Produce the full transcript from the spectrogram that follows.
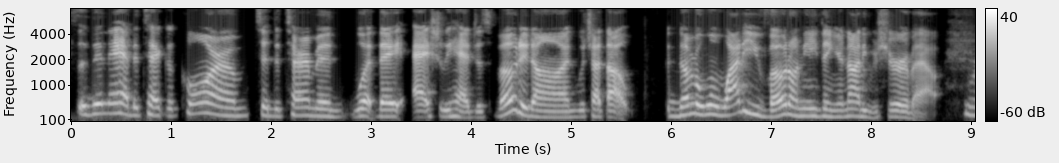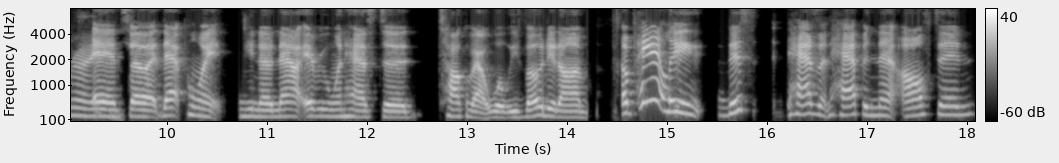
so then they had to take a quorum to determine what they actually had just voted on, which I thought, number one, why do you vote on anything you're not even sure about? Right. And so at that point, you know, now everyone has to talk about what we voted on. Apparently, this hasn't happened that often.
